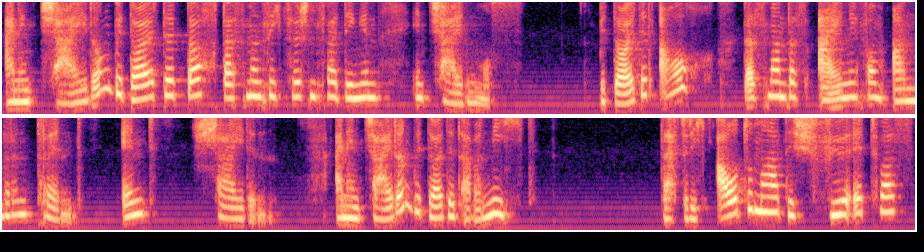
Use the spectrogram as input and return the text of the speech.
Eine Entscheidung bedeutet doch, dass man sich zwischen zwei Dingen entscheiden muss. Bedeutet auch, dass man das eine vom anderen trennt. Entscheiden. Eine Entscheidung bedeutet aber nicht, dass du dich automatisch für etwas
